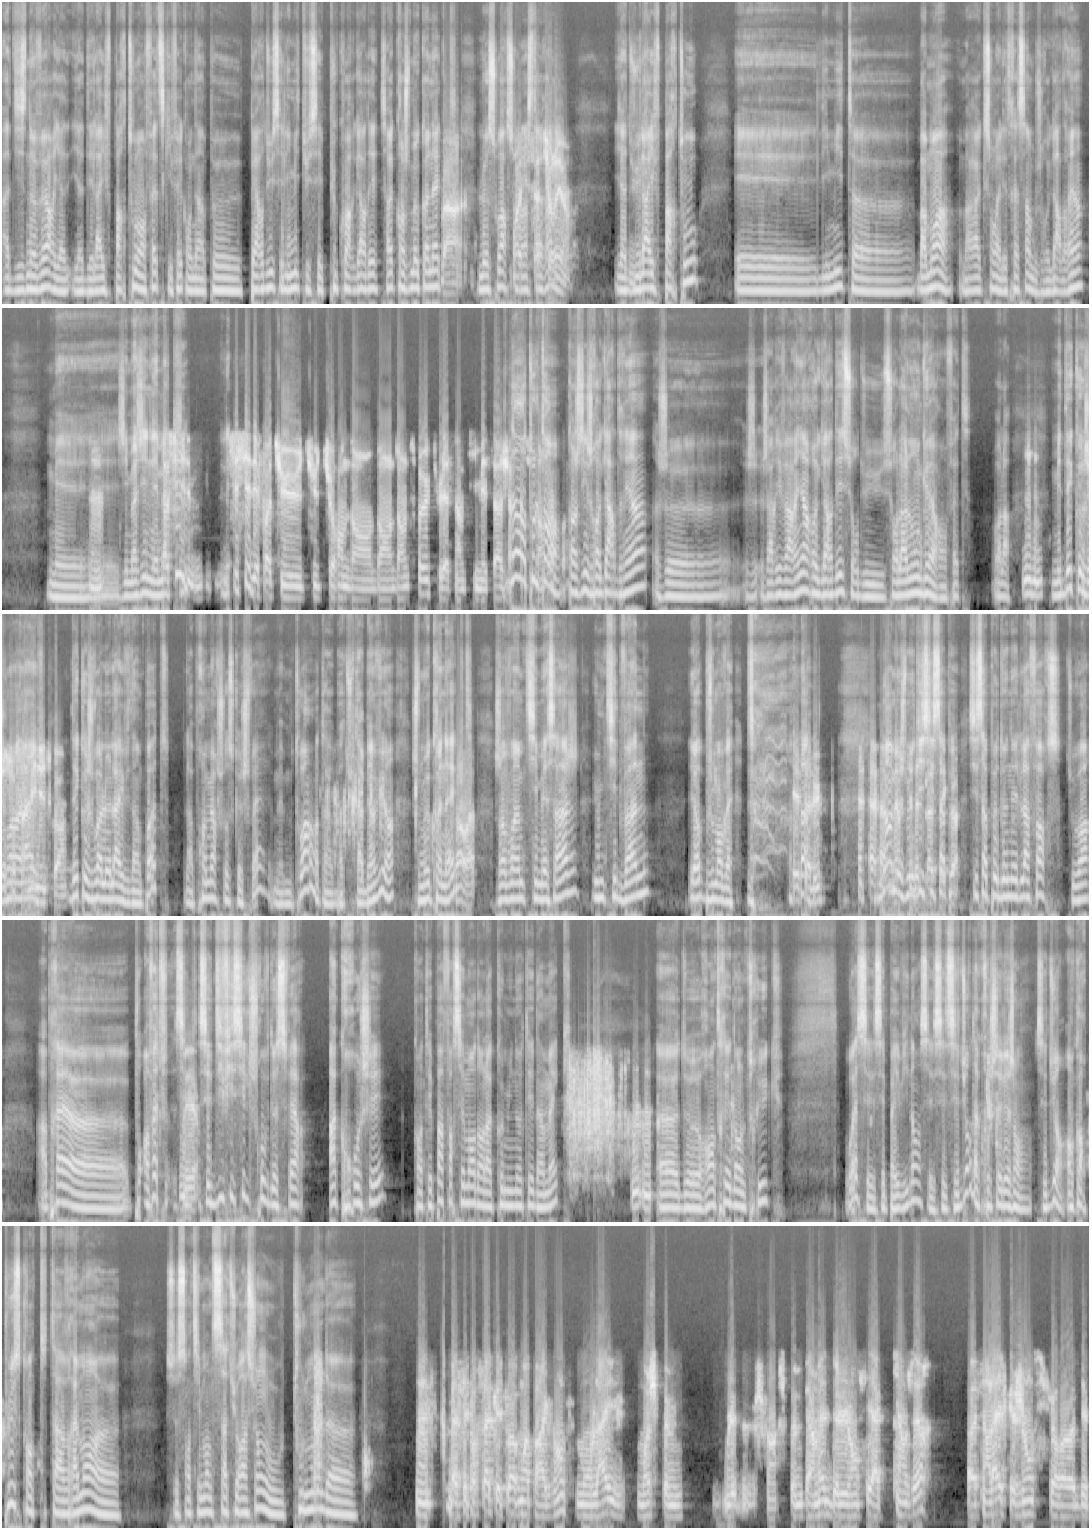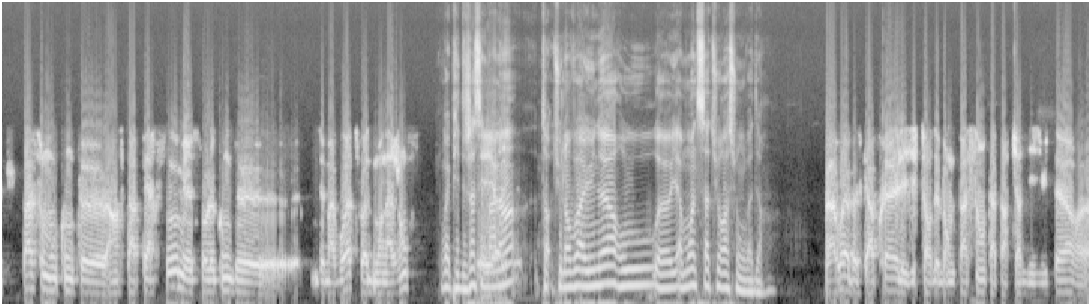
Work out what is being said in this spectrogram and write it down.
à 19h, il y a, il y a des lives partout en fait, ce qui fait qu'on est un peu perdu. C'est limite, tu sais plus quoi regarder. C'est vrai que quand je me connecte Bah le soir sur ouais, Instagram, saturé. hein. il y a du live partout et limite euh, bah moi ma réaction elle est très simple je regarde rien mais Mhm. j'imagine les Ah, mecs si, qui- si, si, des fois tu, tu, tu rentres dans, dans, dans le truc, tu laisses un petit message. non tout le temps quoi. quand je dis je regarde rien je j'arrive à rien regarder sur du sur la longueur en fait voilà Mhm. mais dès que je vois un live minutes, dès que je vois le live d'un pote la première chose que je fais même toi hein, bah, tu t'as bien vu hein, je me connecte Ah ouais. j'envoie un petit message une petite vanne et hop je m'en vais Et salut. non, mais je me dis si ça peut, si ça peut donner de la force, tu vois. Après, euh, pour, en fait, c'est difficile, je trouve, de se faire accrocher quand t'es pas forcément dans la communauté d'un mec, euh, de rentrer dans le truc. Ouais, c'est c'est pas évident. C'est- dur d'accrocher les gens. C'est dur. Encore plus quand t'as vraiment euh, ce sentiment de saturation où tout le monde. Hmm. Bah, c'est pour ça que toi, moi, par exemple, mon live, moi, je peux me, le- je peux me permettre de le lancer à 15 heures. Euh, c'est un live que je lance sur, euh, depuis, pas sur mon compte euh, Insta perso, mais sur le compte de, de ma boîte, soit de mon agence. Ouais, puis déjà, c'est malin. Tu l'envoies à une heure où il y a moins de saturation, on va dire. Bah ouais, parce qu'après, les histoires de bande passante à partir de 18 heures, euh,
